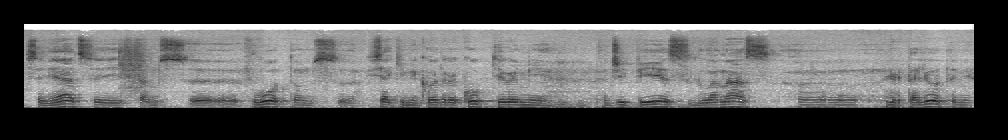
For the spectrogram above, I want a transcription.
с авиацией, там, с э, флотом, с всякими квадрокоптерами, GPS, ГЛОНАСС, э, вертолетами.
